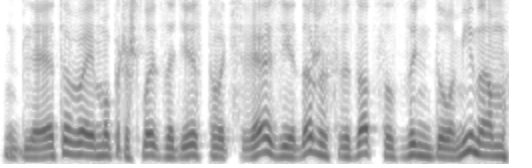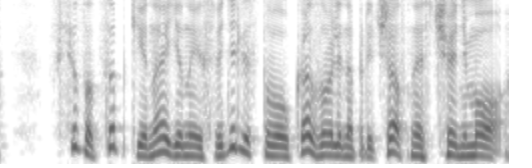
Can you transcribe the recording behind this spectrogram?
Для этого ему пришлось задействовать связи и даже связаться с Зинь Доумином. Все зацепки и найденные свидетельства указывали на причастность Чэньмо.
